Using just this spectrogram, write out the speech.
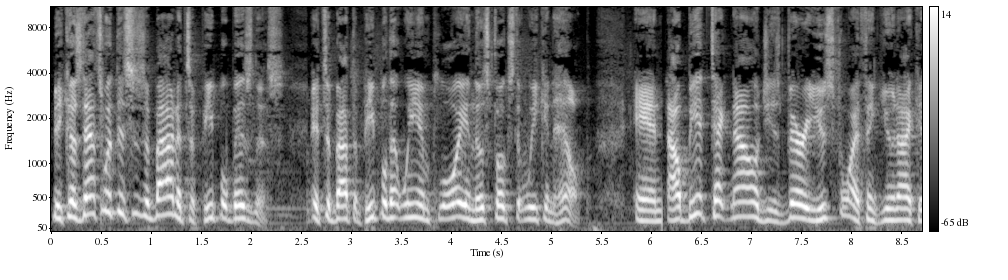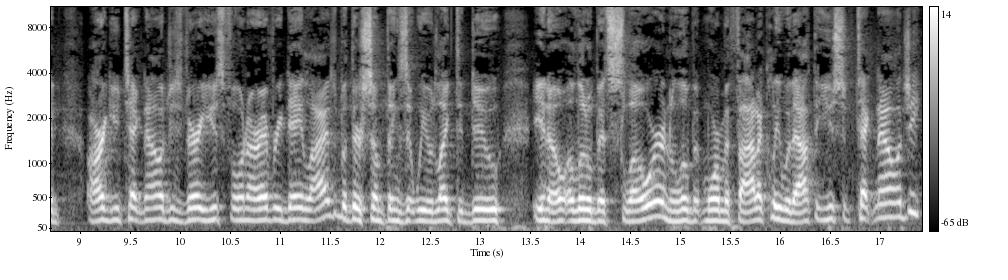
because that's what this is about. It's a people business. It's about the people that we employ and those folks that we can help. And albeit technology is very useful, I think you and I could argue technology is very useful in our everyday lives, but there's some things that we would like to do, you know, a little bit slower and a little bit more methodically without the use of technology.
